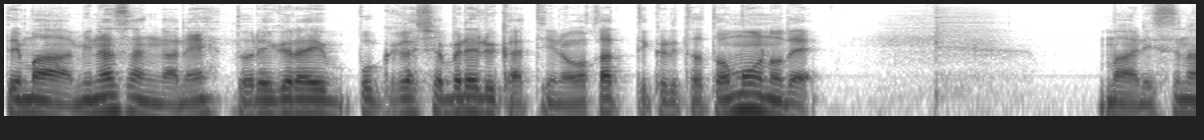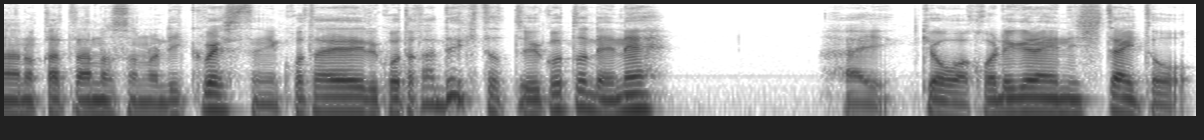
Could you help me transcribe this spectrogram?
で、まあ皆さんがね、どれぐらい僕が喋れるかっていうの分かってくれたと思うので、まあリスナーの方のそのリクエストに答えることができたということでね、はい、今日はこれぐらいにしたいと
